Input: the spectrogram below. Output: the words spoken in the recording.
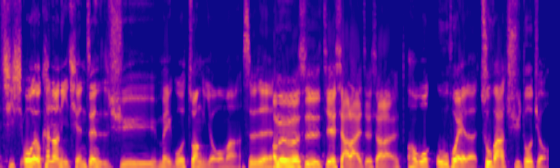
其实我有看到你前阵子去美国壮游嘛，是不是？哦，没有没有，是接下来接下来。哦，我误会了。出发去多久？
